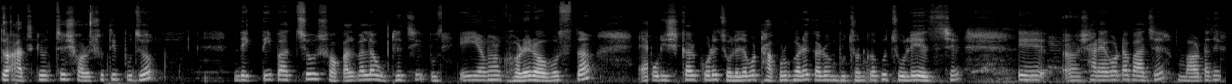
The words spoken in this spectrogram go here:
তো আজকে হচ্ছে সরস্বতী পুজো। দেখতেই পাচ্ছ, সকালবেলা উঠেছি এই আমার ঘরের অবস্থা। পরিষ্কার করে চলে যাব ঠাকুর ঘরে, কারণ ভূচন কাকু চলে এসছে। সাড়ে এগারোটা বাজে, বারোটা থেকে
